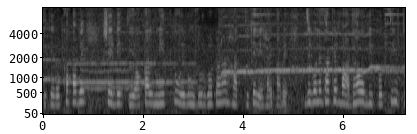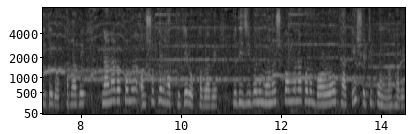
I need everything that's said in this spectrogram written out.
থেকে রক্ষা পাবে। সেই ব্যক্তি অকাল মৃত্যু এবং দুর্ঘটনার হাত থেকে রেহাই পাবে। জীবনে থাকে বাধা ও বিপত্তির থেকে রক্ষা পাবে। নানা রকমের অসুখের হাত থেকে রক্ষা পাবে। যদি জীবনে মনস্কামনা কোনো বড় থাকে, সেটি পূর্ণ হবে।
